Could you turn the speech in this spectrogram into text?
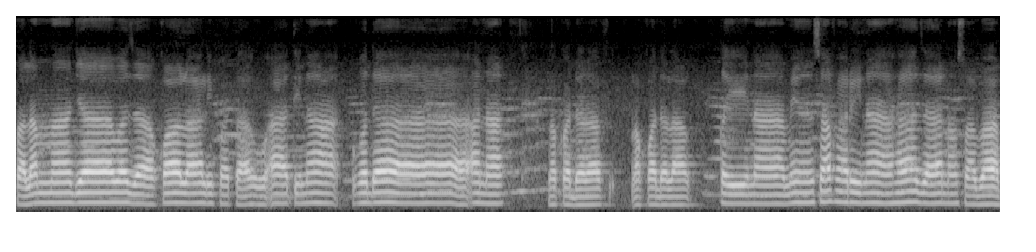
فلما جاوزا قال لفتاه آتنا غداءنا لقد لقد لقينا من سفرنا هذا نصبا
